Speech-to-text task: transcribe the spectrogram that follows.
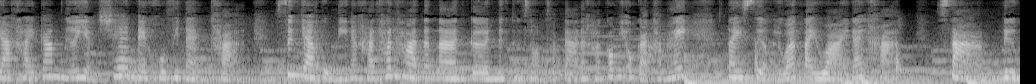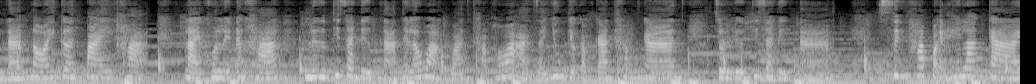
ยาคลายกล้ามเนื้ออย่างเช่นไดโคฟินแนกค่ะ ซึ่งยากลุ่มนี้นะคะ ถ้าทานนานๆเกิน 1-2 สัปดาห์นะคะ ก็มีโอกาสทำให้ไตเสื่อมหรือว่าไตวายได้ค่ะ 3. ดื่มน้ำน้อยเกินไปค่ะ หลายคนเลยนะคะ ลืมที่จะดื่มน้ำในระหว่างวันค่ะ เพราะว่าอาจจะยุ่งเกี่ยวกับการทำงาน จนลืมที่จะดื่มน้ำซึ่งถ้าปล่อยให้ร่างกาย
